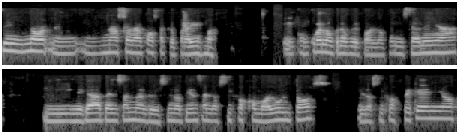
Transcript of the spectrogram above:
sí, no, una sola cosa que por ahí es más, eh, concuerdo creo que con lo que dice Lea, y me queda pensando en que si uno piensa en los hijos como adultos, en los hijos pequeños,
